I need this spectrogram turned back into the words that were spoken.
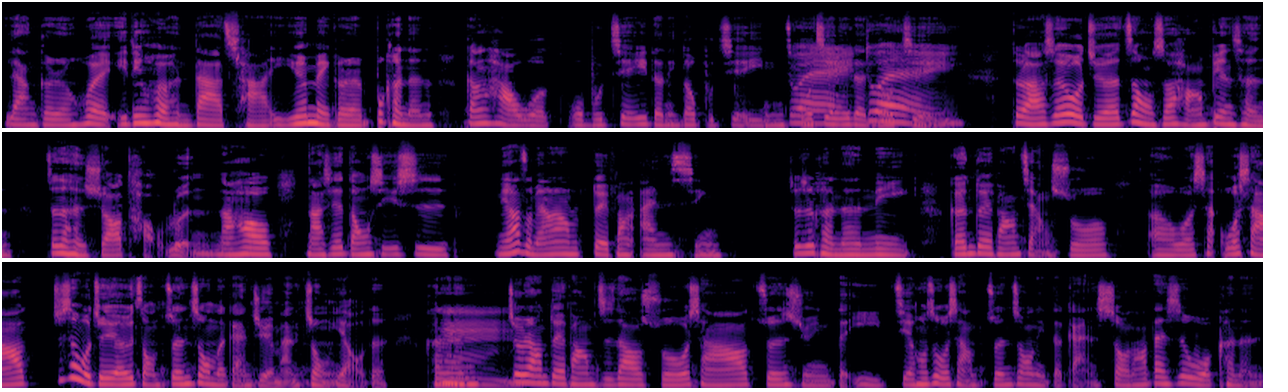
两个人会一定会有很大的差异，因为每个人不可能刚好我我不介意的你都不介意，你我介意的你都介意。对啊，所以我觉得这种时候好像变成真的很需要讨论，然后哪些东西是你要怎么样让对方安心，就是可能你跟对方讲说，呃，我想我想要，就是我觉得有一种尊重的感觉蛮重要的，可能就嗯让对方知道说我想要遵循你的意见，或者我想尊重你的感受，然后但是我可能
